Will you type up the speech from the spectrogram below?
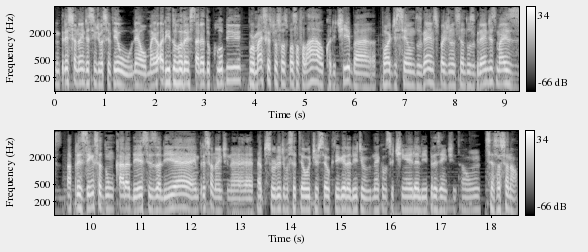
impressionante assim de você ver o, né, o maior ídolo da história do clube, por mais que as pessoas possam falar, ah, o Curitiba pode ser um dos grandes, pode não ser um dos grandes, mas a presença de um cara desses ali é impressionante, né? É absurdo de você ter o Dirceu Krieger ali, de, né, que você tinha ele ali presente, então sensacional.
